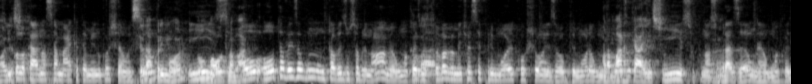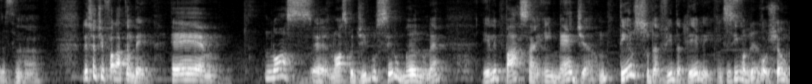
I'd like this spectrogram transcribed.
Olha e colocar só. a nossa marca também no colchão. Isso Será Primor isso, ou uma outra marca? Ou, ou, talvez algum, talvez um sobrenome, alguma coisa, claro. mas provavelmente vai ser Primor Colchões ou Primor alguma pra coisa. Para marcar isso. Isso, com o nosso uhum. brasão, né, alguma coisa assim. Uhum. Deixa eu te falar também. É, nós, é, nós que eu digo, o ser humano, né? Ele passa, em média, um terço da vida dele em Isso cima mesmo. do colchão.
